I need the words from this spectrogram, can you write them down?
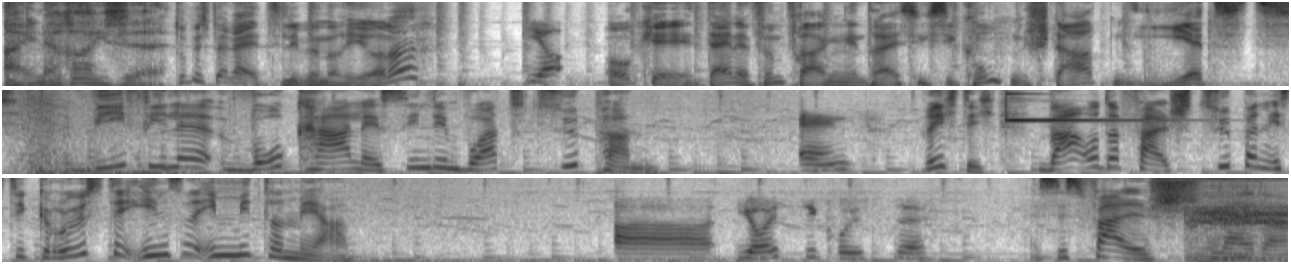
eine Reise. Du bist bereit, liebe Marie, oder? ja. Okay, deine fünf Fragen in 30 Sekunden starten jetzt. Wie viele Vokale sind im Wort Zypern? Eins, Richtig. Wahr oder falsch? Zypern ist die größte Insel im Mittelmeer. äh, ja, ist die größte. Es ist falsch, leider.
